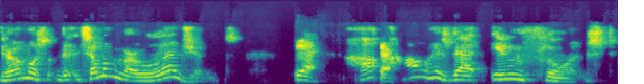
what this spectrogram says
they're almost some of them are legends. Yeah. How yeah. how has that influenced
